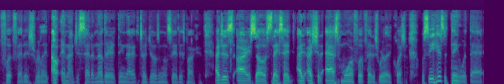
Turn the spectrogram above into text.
foot fetish related. Oh, and I just said another thing that I told you I was going to say this podcast. I just all right. So they said I, I should ask more foot fetish related questions. Well, see, here's the thing with that.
